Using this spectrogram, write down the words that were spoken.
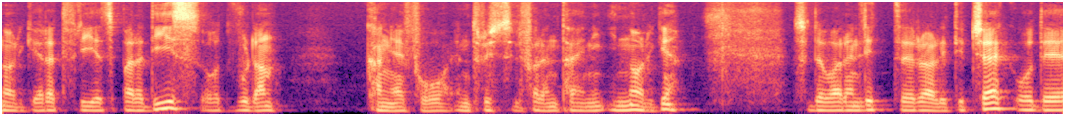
Norge er et frihetsparadis, og at hvordan kan jeg få en trussel for en tegning i Norge? Så det var en litt reality check, og det,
